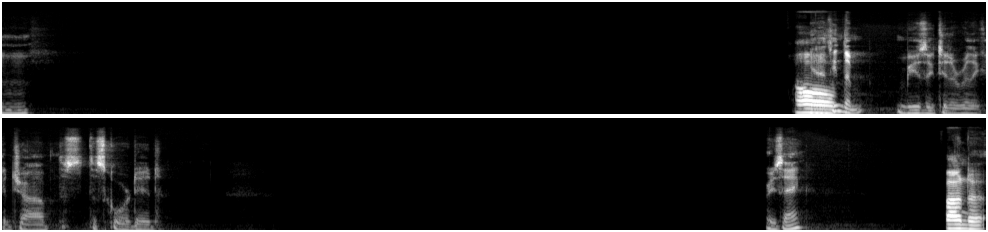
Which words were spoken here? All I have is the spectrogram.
Mm-hmm. Hmm Yeah, Oh, I think the music did a really good job. The, the score did. What are you saying? found a.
